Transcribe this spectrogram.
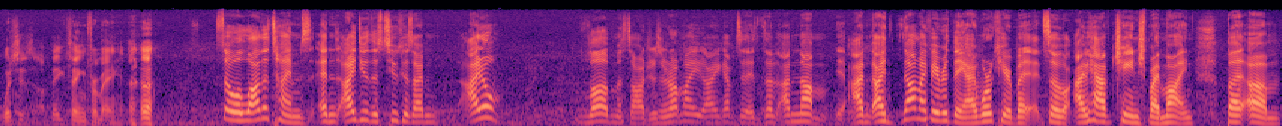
which is a big thing for me. so a lot of times, and I do this too because I'm I don't love massages. They're not my. I have to. I'm not. I'm, I'm not my favorite thing. I work here, but so I have changed my mind. But um,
